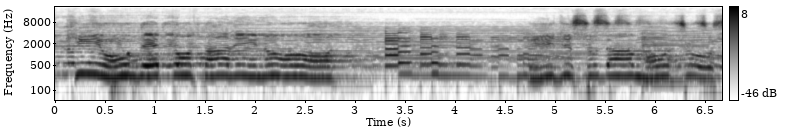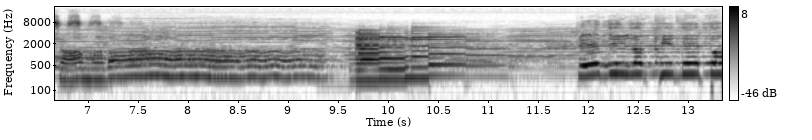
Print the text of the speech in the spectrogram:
લખી હું દેતો તારી નોટ ઈજ સુદા મોચો સામડા તે દી લખી દેતો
